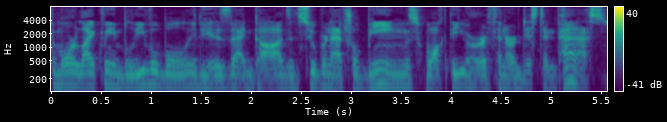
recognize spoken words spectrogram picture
the more likely and believable it is that gods and supernatural beings walk the earth in our distant past.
